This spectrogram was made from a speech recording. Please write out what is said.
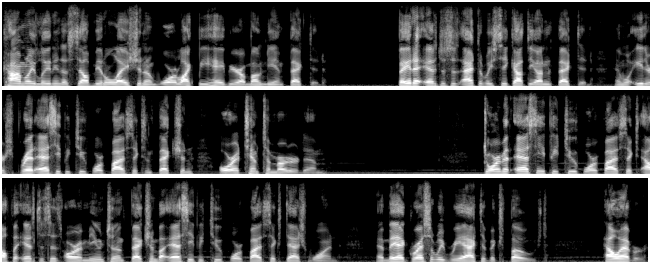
commonly leading to self-mutilation and warlike behavior among the infected. Beta instances actively seek out the uninfected, and will either spread SCP-2456 infection or attempt to murder them. Dormant SCP-2456 Alpha instances are immune to infection by SCP-2456-1, and may aggressively react if exposed. However,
